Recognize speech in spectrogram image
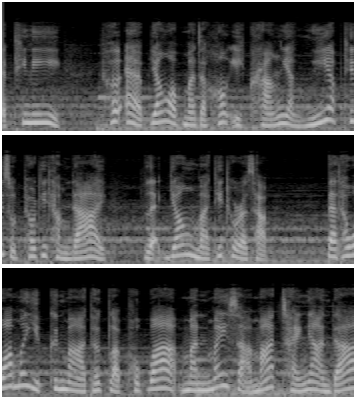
จากที่นี่ เธอแอบย่องออกมาจากห้องอีกครั้งอย่างเงียบที่สุดเท่าที่ทำได้ และย่องมาที่โทรศัพท์ แต่ทว่าเมื่อหยิบขึ้นมาเธอกลับพบว่ามันไม่สามารถใช้งานได้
